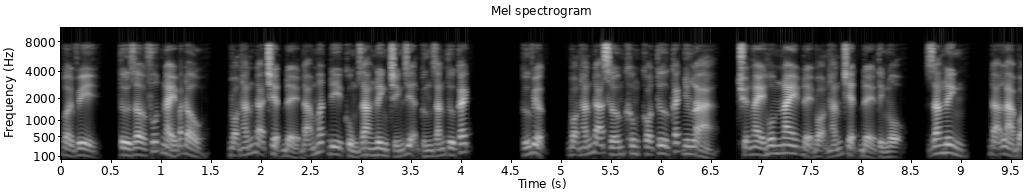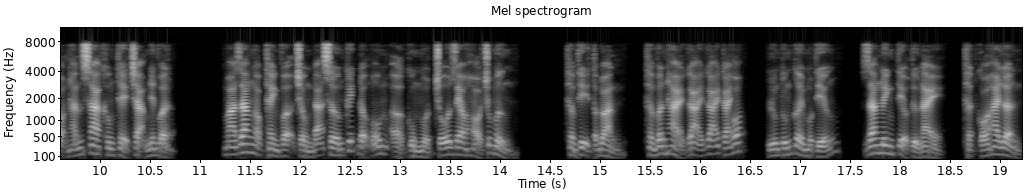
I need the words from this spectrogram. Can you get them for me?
Bởi vì, từ giờ phút này bắt đầu, bọn hắn đã triệt để đã mất đi cùng giang ninh chính diện cứng rắn tư cách cứ việc, bọn hắn đã sớm không có tư cách nhưng là, chuyện ngày hôm nay để bọn hắn triệt để tỉnh ngộ, giang ninh đã là bọn hắn xa không thể chạm nhân vật. Mà giang ngọc thành vợ chồng đã sớm kích động ôm ở cùng một chỗ gieo họ chúc mừng. Thẩm thị tập đoàn, thẩm vân hải gãi gãi cái hót, lúng túng cười một tiếng, giang ninh tiểu tử này, thật có hai lần.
